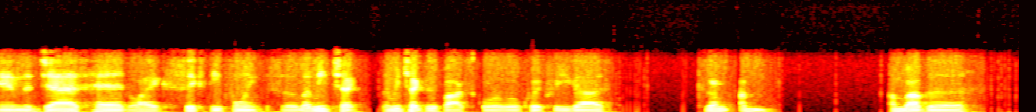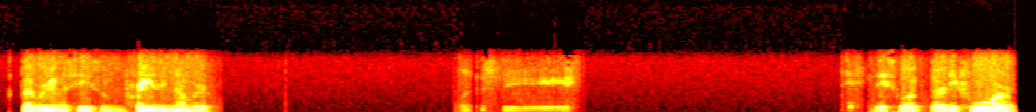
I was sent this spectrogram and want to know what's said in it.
and the Jazz had like 60 points. So let me check. Let me check this box score real quick for you guys, because I'm I'm I'm about to that we're gonna see some crazy number. Let's see. They scored 34.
